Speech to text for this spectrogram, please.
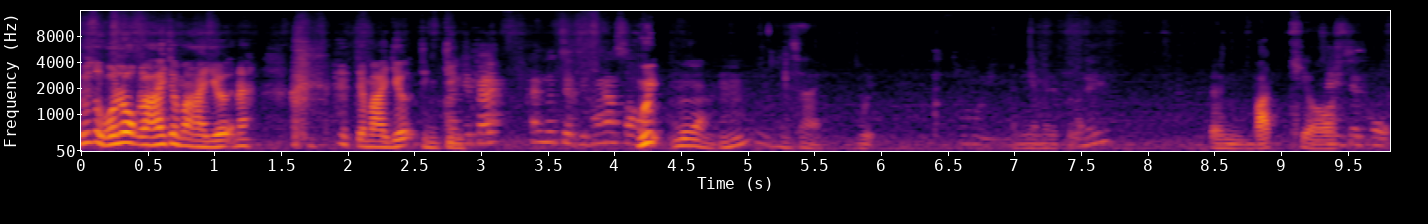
รู้สึกว่าโรคร้ายจะมาเยอะนะ จะมาเยอะจริงกี่แพ็คให้มันเจ็ดสิบห้าซองๆหุ้ยม่วง อืมไม่ใช่อุ้ยอั นนี้ยังไม่ได้เปิด อันนี้เป็นบัตรเขียวสี่เจ็ดหก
